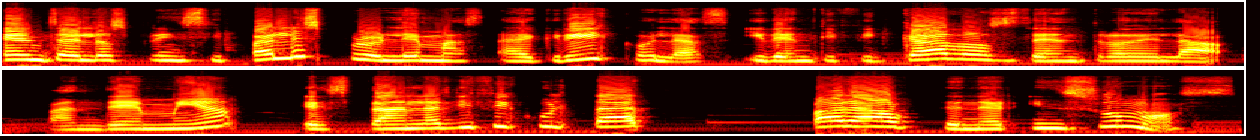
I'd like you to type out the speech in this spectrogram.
Entre los principales problemas agrícolas identificados dentro de la pandemia están la dificultad para obtener insumos,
